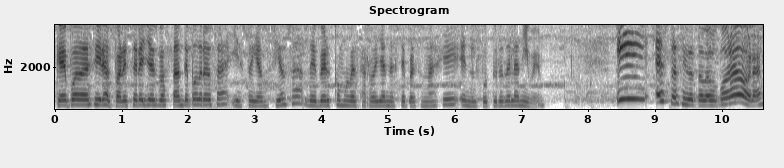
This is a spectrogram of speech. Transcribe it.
¿Qué puedo decir? Al parecer ella es bastante poderosa y estoy ansiosa de ver cómo desarrollan este personaje en el futuro del anime. Y esto ha sido todo por ahora.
